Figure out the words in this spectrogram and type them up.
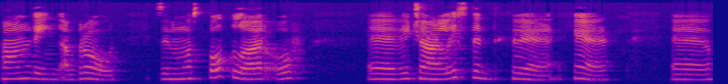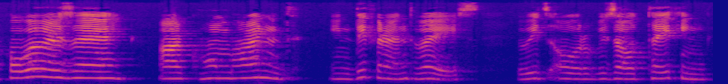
funding abroad, the most popular of uh, which are listed here. here. Uh, however, they are combined in different ways, with or without taking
